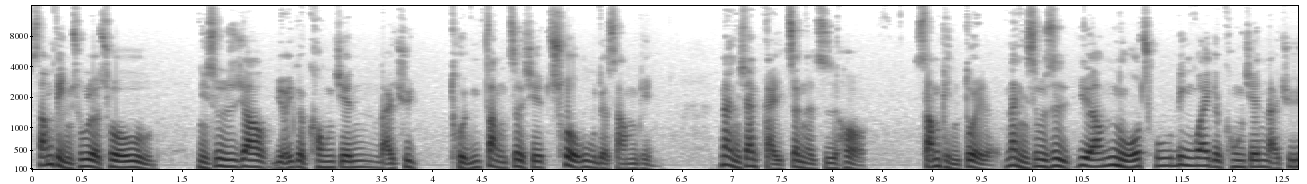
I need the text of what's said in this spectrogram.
商品出了错误，你是不是就要有一个空间来去囤放这些错误的商品？那你现在改正了之后。商品对了，那你是不是又要挪出另外一个空间来去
